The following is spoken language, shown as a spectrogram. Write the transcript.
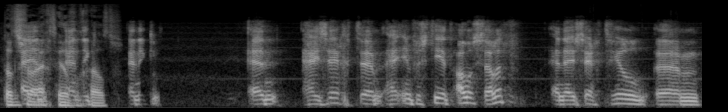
dat is wel echt heel veel ik, geld. En, ik, en hij zegt, hij investeert alles zelf. En hij zegt heel um,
